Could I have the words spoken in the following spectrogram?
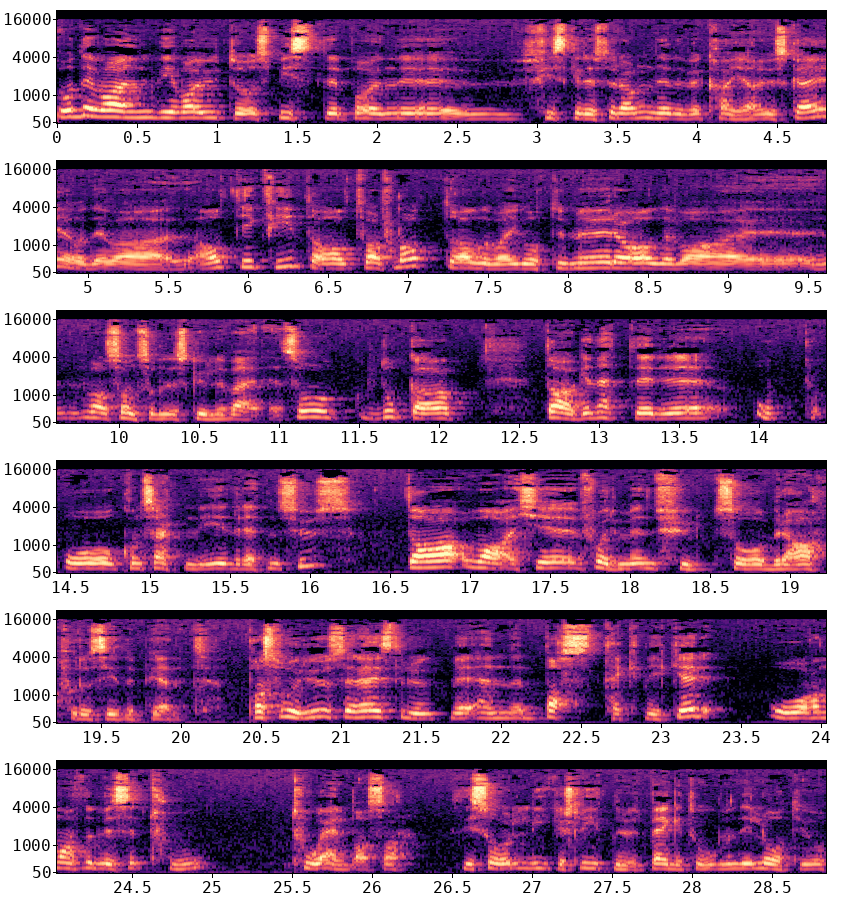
Og var en, vi var ute og spiste på en uh, fiskerestaurant nede ved kaia, husker jeg. Og var, alt gikk fint, og alt var flott, og alle var i godt humør, og alle var, uh, var sånn som det skulle være. Så dukka dagen etter uh, opp og konserten i Idrettens hus. Da var ikke formen fullt så bra, for å si det pent. Pastorius reiste rundt med en basstekniker, og han hadde med seg to, to elbasser. De så like slitne ut begge to, men de låter jo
